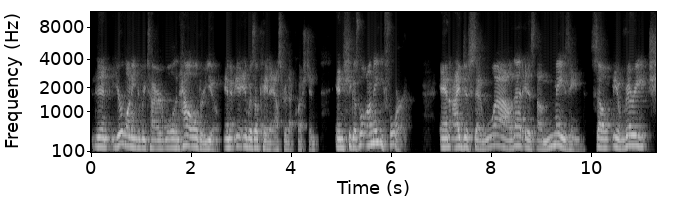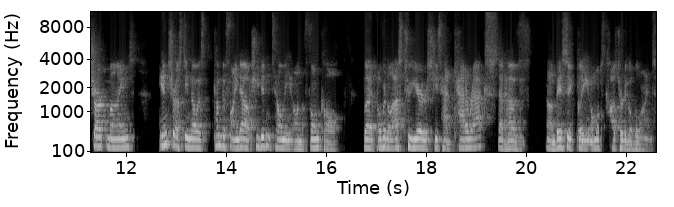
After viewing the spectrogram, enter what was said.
then you're wanting to retire. Well, then how old are you? And it, it was okay to ask her that question. And she goes, Well, I'm 84. And I just said, Wow, that is amazing. So, you know, very sharp mind. Interesting though, is come to find out, she didn't tell me on the phone call, but over the last two years, she's had cataracts that have um, basically almost caused her to go blind.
